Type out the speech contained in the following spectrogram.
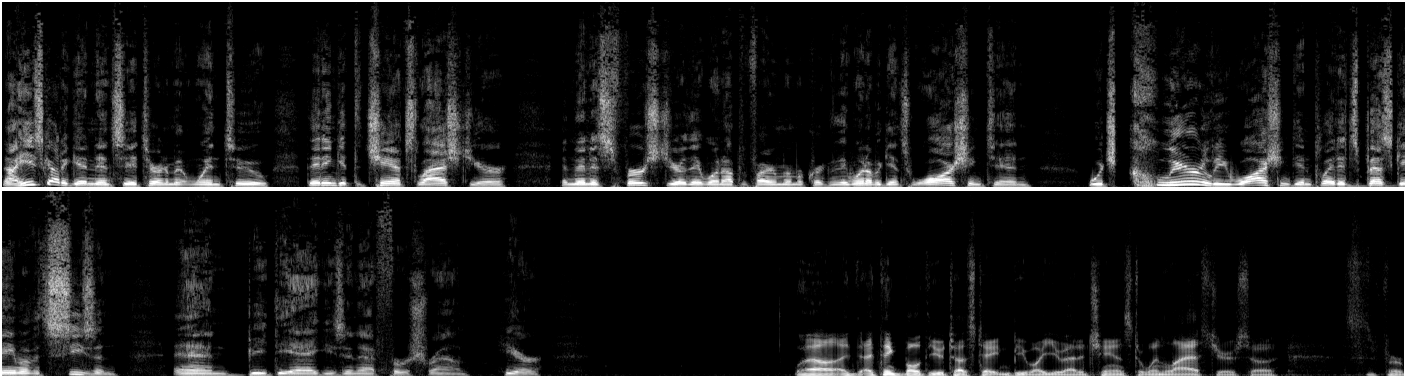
Now he's got to get an NCAA tournament win too. They didn't get the chance last year, and then his first year they went up, if I remember correctly, they went up against Washington, which clearly Washington played its best game of its season and beat the Aggies in that first round here. Well, I, I think both Utah State and BYU had a chance to win last year. So, for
